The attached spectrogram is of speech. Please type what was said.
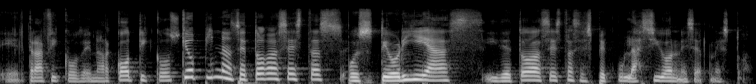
el tráfico de narcóticos. ¿Qué opinas de todas estas pues teorías y de todas estas especulaciones, Ernesto?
